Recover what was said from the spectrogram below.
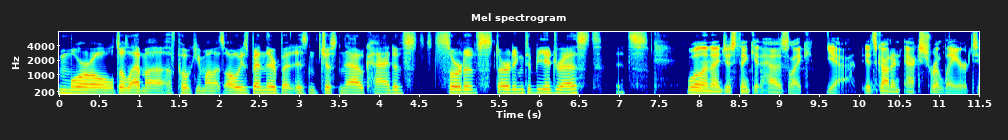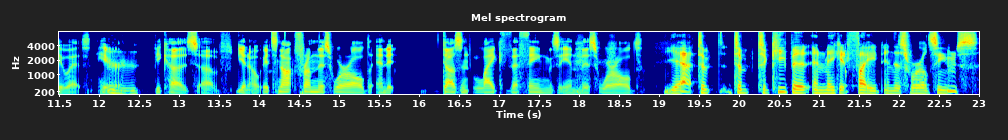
moral dilemma of Pokemon that's always been there, but isn't just now kind of sort of starting to be addressed. It's Well, and I just think it has like, yeah, it's got an extra layer to it here mhm. because of, you know, it's not from this world and it doesn't like the things in this world. yeah to to to keep it and make it fight in this world seems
